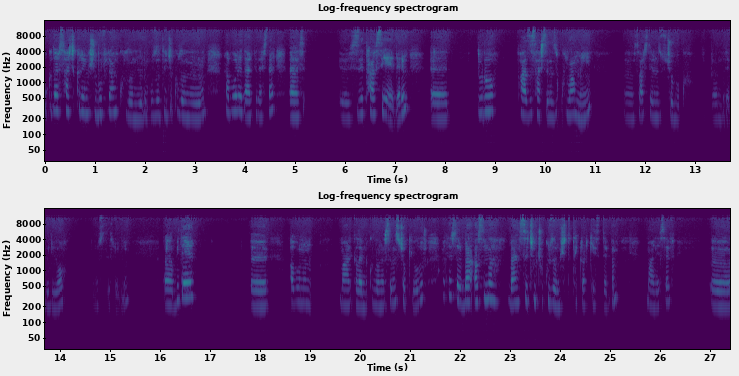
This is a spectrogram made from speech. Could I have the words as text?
O kadar saç kremi şu bu falan kullanıyorum. Uzatıcı kullanıyorum. Ha bu arada arkadaşlar e, e, size tavsiye ederim. E, duru fazla saçlarınızı kullanmayın. E, saçlarınızı çabuk yıprandırabiliyor. Bunu size söyleyeyim. E, bir de e, Avon'un markalarını kullanırsanız çok iyi olur. Arkadaşlar ben aslında ben saçım çok uzamıştı. Tekrar kestirdim. Maalesef. E,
